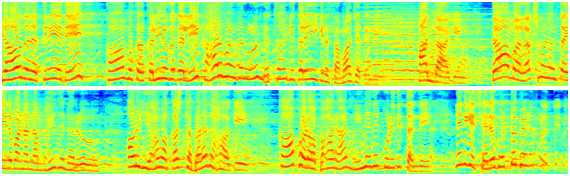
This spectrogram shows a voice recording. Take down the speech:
ಯಾವುದನ್ನು ತಿಳಿಯದೆ ಕಾಮುಕರ ಕಲಿಯುಗದಲ್ಲಿ ಕಾರುವರ್ಗಗಳು ಹೆಚ್ಚಾಗಿದ್ದರೆ ಈಗಿನ ಸಮಾಜದಲ್ಲಿ. ಅಂದಾಗೆ ರಾಮ ಲಕ್ಷ್ಮಣ ಅಂತ ಇರುವ ನನ್ನ ಮೈದನರು, ಅವ್ರಿಗೆ ಯಾವ ಕಷ್ಟ ಬರದ ಹಾಗೆ ಕಾಪಾಡೋ ಭಾರ ನಿನ್ನದೇ ಕುಡಿದಿ ತಂದೆ. ನಿನಗೆ ಸೆರೆಗೊಟ್ಟು ಬೇಡಿಕೊಳ್ಳುತ್ತೇನೆ.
